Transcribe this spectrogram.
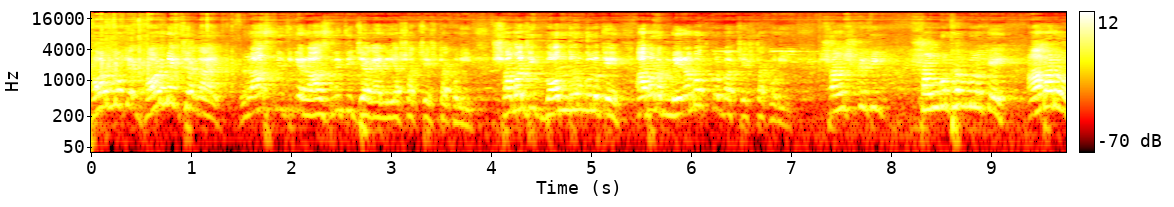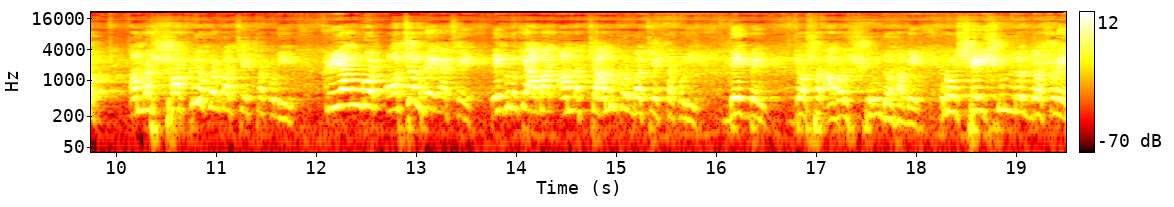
ধর্মকে ধর্মের জায়গায় রাজনীতিকে রাজনীতির জায়গায় নিয়ে আসার চেষ্টা করি। সামাজিক বন্ধনগুলোকে আবার মেরামত করবার চেষ্টা করি। সাংস্কৃতিক সংগঠনগুলোকে আবারও আমরা সক্রিয় করবার চেষ্টা করি। ক্রিয়াঙ্গন অচল হয়ে গেছে। এগুলোকে আবার আমরা চালু করবার চেষ্টা করি। দেখবেন যশোর আবার সুন্দর হবে এবং সেই সুন্দর যশোরে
